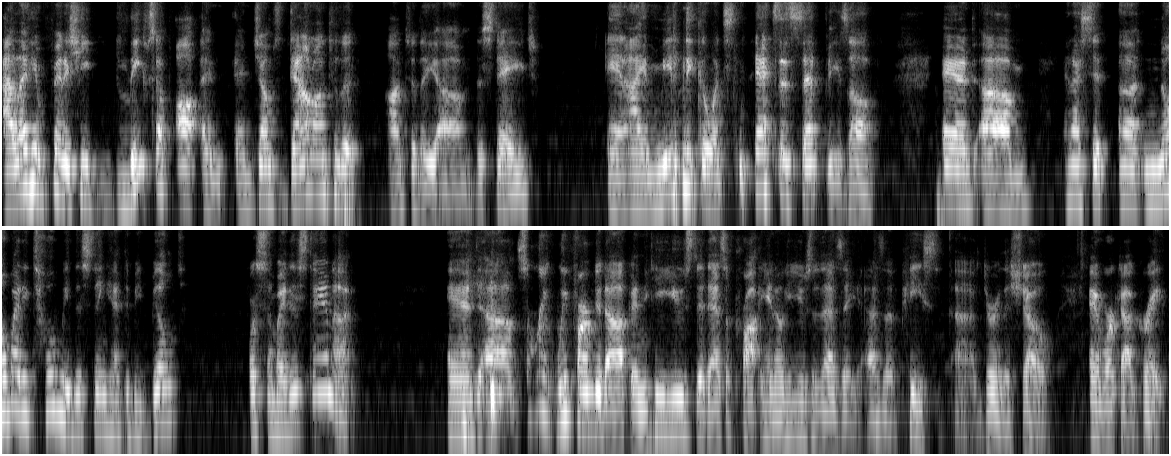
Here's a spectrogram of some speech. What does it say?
I, let him finish. He leaps up and, and jumps down onto the onto the um, the stage, and I immediately go and snatch the set piece off. And um, and I said, uh, nobody told me this thing had to be built for somebody to stand on. And um, so we, we firmed it up, and he used it as a pro. You know, he used it as a as a piece uh, during the show, and it worked out great.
